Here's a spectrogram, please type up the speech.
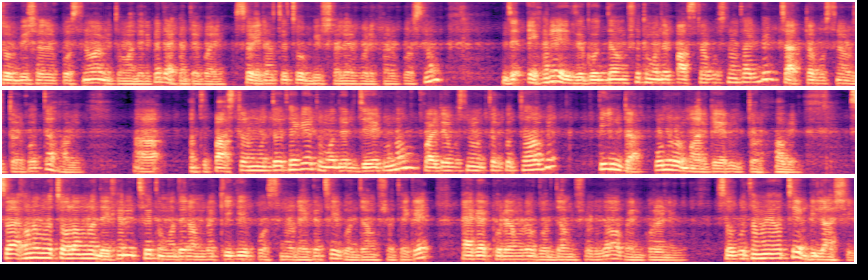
চব্বিশ সালের প্রশ্ন আমি তোমাদেরকে দেখাতে পারি। সো এটা হচ্ছে চব্বিশ সালের পরীক্ষার প্রশ্ন। যে এখানে এই যে গদ্য অংশ তোমাদের পাঁচটা প্রশ্ন থাকবে চারটা প্রশ্নের উত্তর করতে হবে। আহ, অর্থাৎ পাঁচটার মধ্যে থেকে তোমাদের যে কোনো কয়টা প্রশ্নের উত্তর করতে হবে? তিনটা, পনেরো মার্কের উত্তর হবে। সো এখন আমরা, চলো আমরা দেখে নিচ্ছি তোমাদের আমরা কি কি প্রশ্ন রেখেছি গদ্যাংশ থেকে। এক এক করে আমরা গদ্যাংশগুলো ওপেন করে নেব। সো প্রথমে হচ্ছে বিলাসী।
